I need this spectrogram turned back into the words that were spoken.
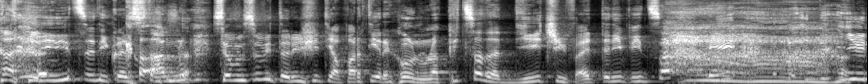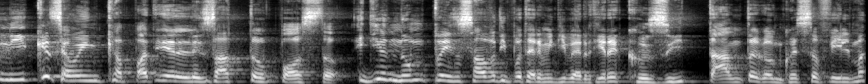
all'inizio di quest'anno siamo subito riusciti a partire con una pizza da 10 fette di pizza e io e Nick siamo incappati nell'esatto opposto. Io non pensavo di potermi divertire così tanto con questo film,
